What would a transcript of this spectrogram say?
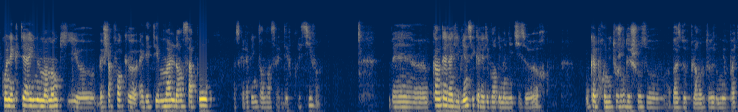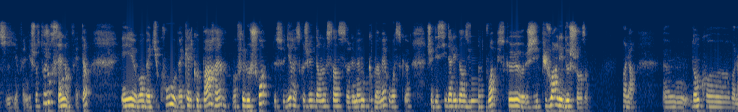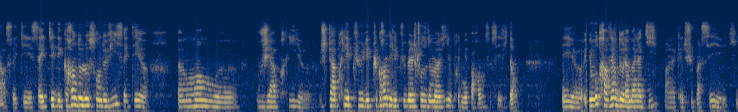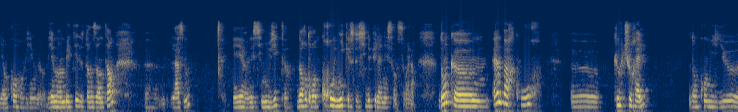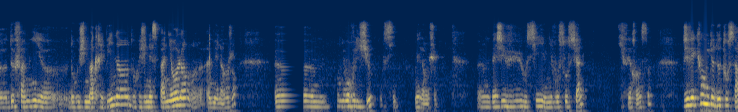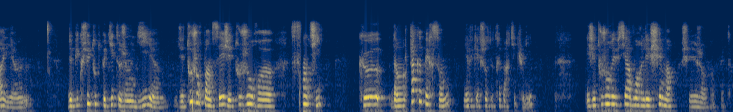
connectée à une maman qui, ben, chaque fois qu'elle était mal dans sa peau, parce qu'elle avait une tendance à être dépressive, ben, euh, quand elle allait bien, c'est qu'elle allait voir des magnétiseurs, ou qu'elle prenait toujours des choses euh, à base de plantes, de l'homéopathie, enfin des choses toujours saines en fait. Hein. Et euh, bon, ben, du coup, ben, quelque part, hein, on fait le choix de se dire est-ce que je vais dans le sens le même que ma mère ou est-ce que je décide d'aller dans une autre voie puisque j'ai pu voir les deux choses. Voilà. donc voilà, ça a, été, ça a été des grandes leçons de vie, ça a été un moment où où j'ai appris, euh, j'ai appris les plus, les plus grandes et les plus belles choses de ma vie auprès de mes parents, ça c'est évident. Et, euh, au travers de la maladie par laquelle je suis passée et qui encore vient, vient m'embêter de temps en temps, euh, l'asthme et les sinusites d'ordre chronique, et ceci depuis la naissance. Voilà. Donc, un parcours culturel, donc au milieu de familles d'origine maghrébine, d'origine espagnole, un mélange. Au niveau religieux aussi, mélange. Ben, j'ai vu aussi au niveau social, différence. J'ai vécu au milieu de tout ça et depuis que je suis toute petite, je me dis, j'ai toujours pensé, j'ai toujours senti que dans chaque personne, il y avait quelque chose de très particulier. Et j'ai toujours réussi à voir les schémas chez les gens, en fait.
